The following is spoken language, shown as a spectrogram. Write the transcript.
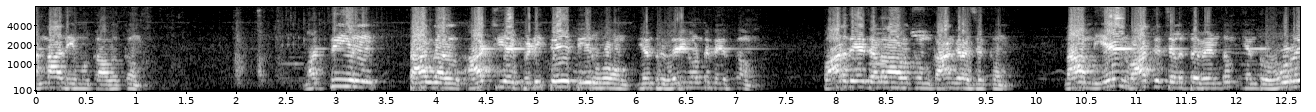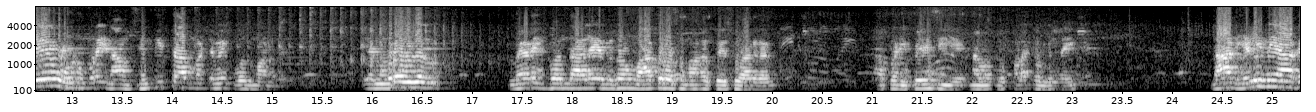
அண்ணா திமுகவுக்கும் மத்தியில் தாங்கள் ஆட்சியை பிடித்தே தீர்வோம் என்று வெறிகொண்டு நிற்கும் பாரதிய ஜனதாவுக்கும் காங்கிரசுக்கும் நாம் ஏன் வாக்கு செலுத்த வேண்டும் என்று ஒரே ஒரு முறை நாம் சிந்தித்தால் மட்டுமே போதுமானது. என் உறவுகள் மேடைக்கு வந்தாலே மிகவும் ஆக்ரோஷமாக பேசுவார்கள். அப்படி பேசி நமக்கு பழக்கம் இல்லை. நான் எளிமையாக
